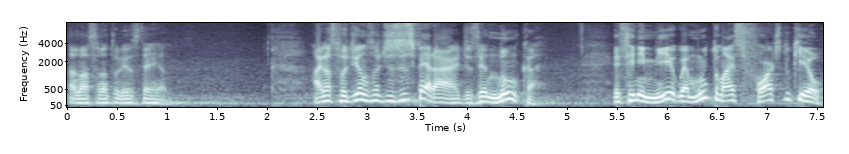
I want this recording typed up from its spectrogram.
a nossa natureza terrena. Aí nós podíamos nos desesperar, dizer nunca. Esse inimigo é muito mais forte do que eu.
